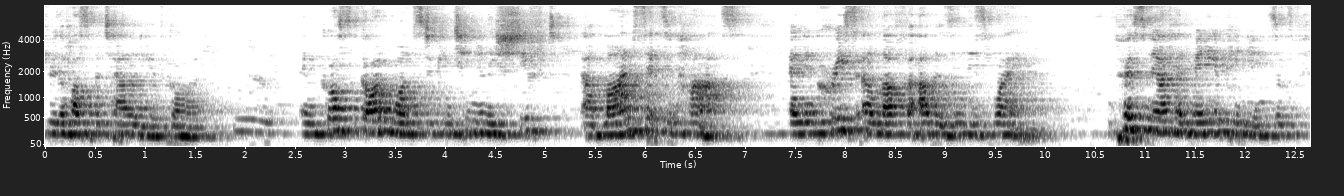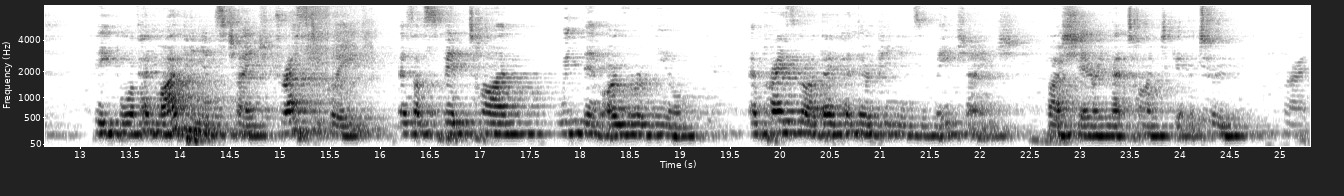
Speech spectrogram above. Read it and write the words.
through the hospitality of God. And God God wants to continually shift our mindsets and hearts and increase our love for others in this way. Personally, I've had many opinions of people. I've had my opinions change drastically as I've spent time with them over a meal. And praise God, they've had their opinions of me change by sharing that time together too. Right.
